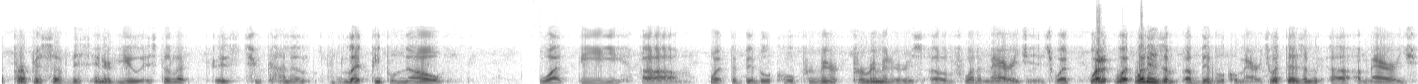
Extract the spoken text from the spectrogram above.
the purpose of this interview is to let is to kind of let people know what the um, what the biblical perimeters of what a marriage is. What what what what is a, a biblical marriage? What does a, a a marriage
